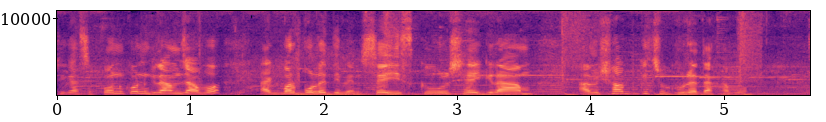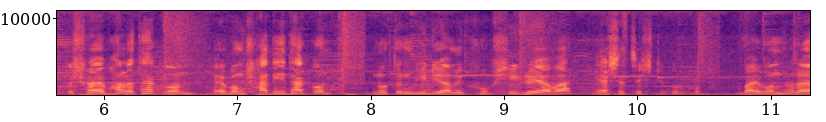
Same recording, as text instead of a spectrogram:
ঠিক আছে? কোন কোন গ্রাম যাব একবার বলে দিবেন। সেই স্কুল, সেই গ্রাম, আমি সব কিছু ঘুরে দেখাবো। তো সবাই ভালো থাকুন এবং সাথেই থাকুন। নতুন ভিডিও আমি খুব শীঘ্রই আবার নিয়ে আসার চেষ্টা করব। বাই বন্ধুরা।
